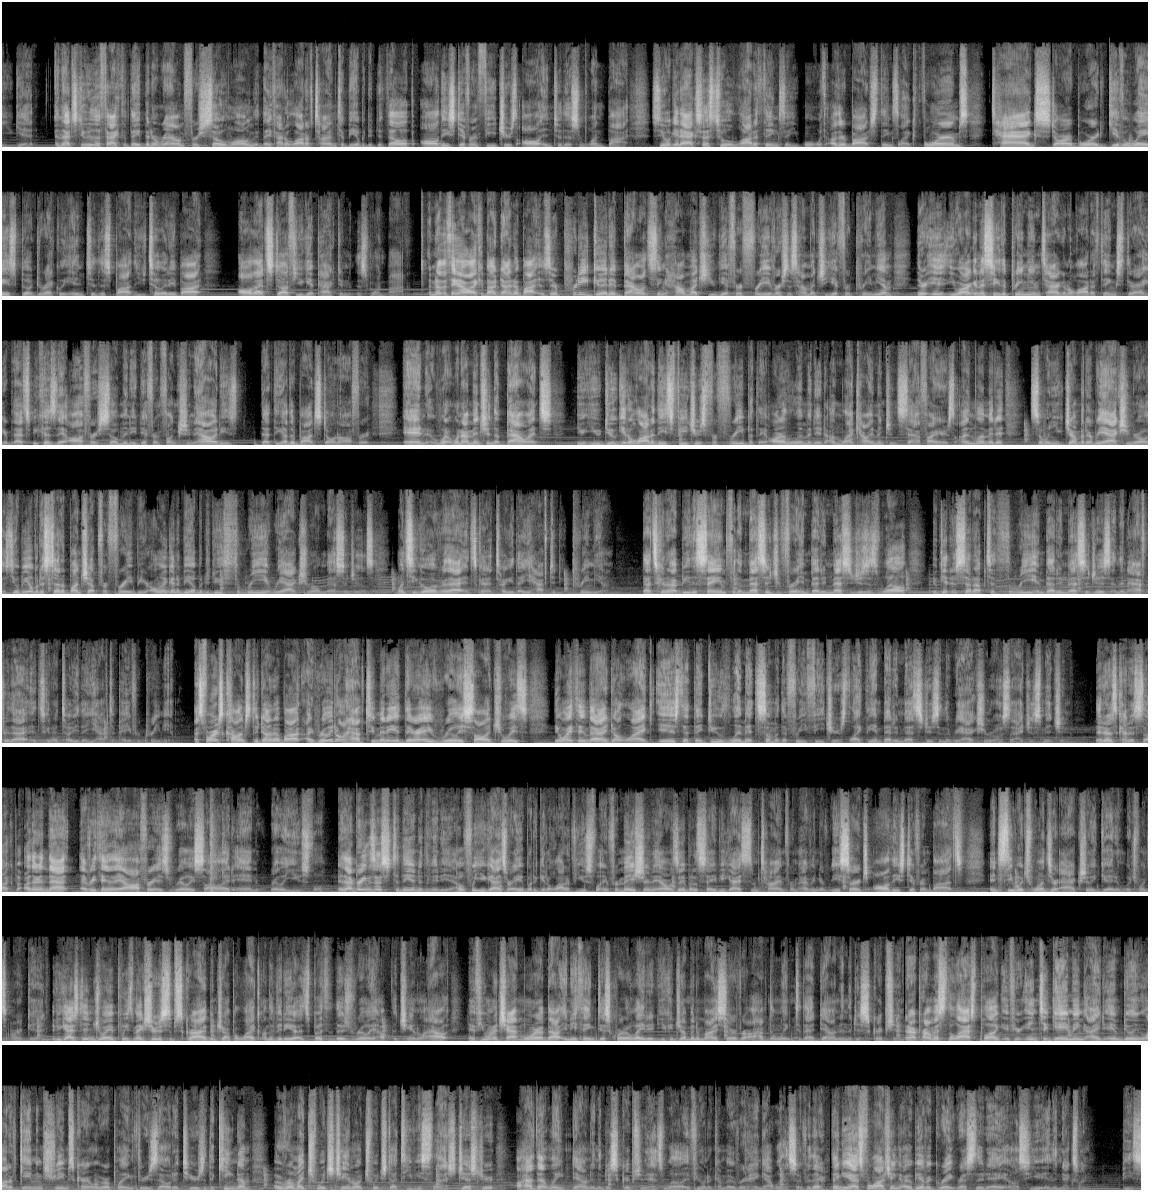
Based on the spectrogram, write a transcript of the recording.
you get. And that's due to the fact that they've been around for so long that they've had a lot of time to be able to develop all these different features all into this one bot. So you'll get access to a lot of things that you won't with other bots, things like forums, tags, starboard, giveaways built directly into this bot, the utility bot, all that stuff you get packed into this one bot. Another thing I like about Dynobot is they're pretty good at balancing how much you get for free versus how much you get for premium. There is you are going to see the premium tag on a lot of things throughout here, but that's because they offer so many different functionalities that the other bots don't offer. And when I mentioned the balance, you, you do get a lot of these features for free, but they are limited, unlike how I mentioned Sapphire is unlimited. So when you jump into reaction roles, you'll be able to set a bunch up for free, but you're only going to be able to do three reaction role messages. Once you go over that, it's going to tell you that you have to do premium. That's going to be the same for the message for embedded messages as well. You'll get it set up to three embedded messages. And then after that, it's going to tell you that you have to pay for premium. As far as cons to Dynobot, I really don't have too many. They're a really solid choice. The only thing that I don't like is that they do limit some of the free features like the embedded messages and the reaction roles that I just mentioned. That does kind of suck, but other than that, everything that they offer is really solid and really useful. And that brings us to the end of the video. Hopefully you guys were able to get a lot of useful information and I was able to save you guys some time from having to research all these different bots and see which ones are actually good and which ones aren't good. If you guys did enjoy it, please make sure to subscribe and drop a like on the video as both of those really help the channel out. If you want to chat more about anything Discord related, you can jump into my server. I'll have the link to that down in the description. And I promise the last plug, if you're into gaming, I am doing a lot of gaming streams. Currently, we're playing through Zelda Tears of the Kingdom over on my Twitch channel, twitch.tv slash gehsture. I'll have that link down in the description as well if you want to come over and hang out with us over there. Thank you guys for watching. I hope you have a great rest of the day, and I'll see you in the next one. Peace.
